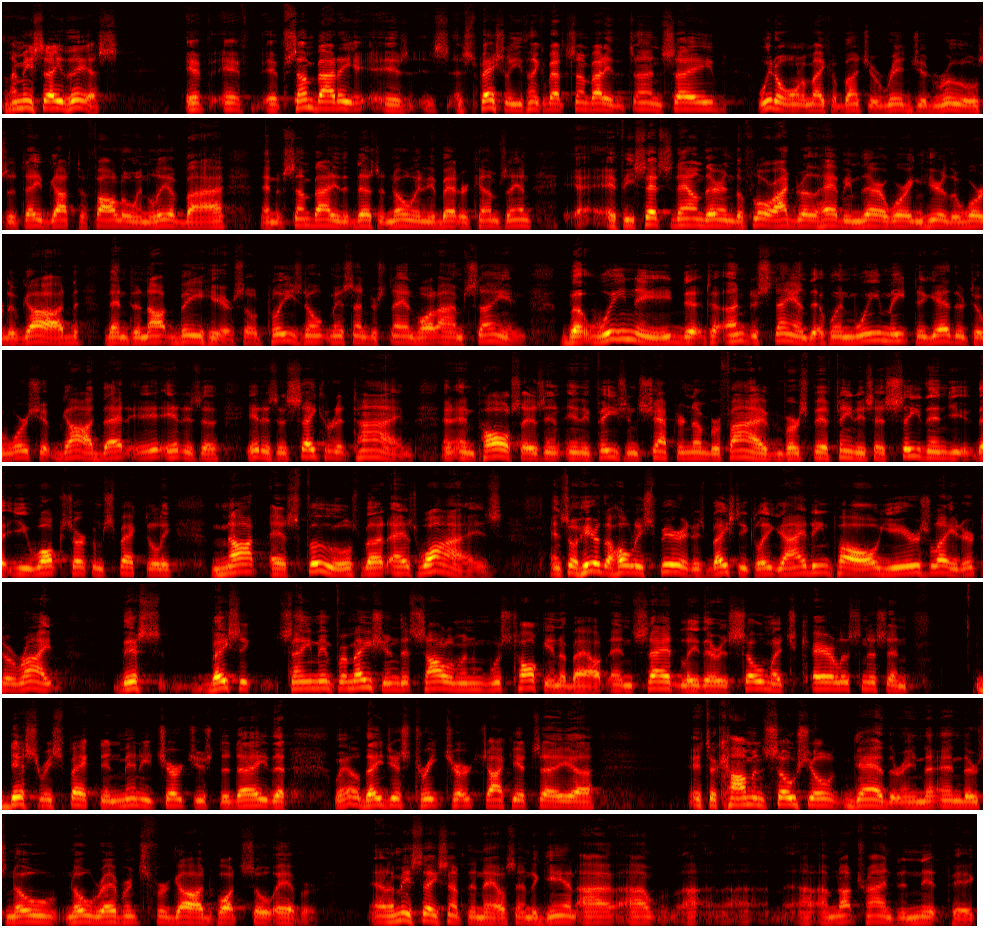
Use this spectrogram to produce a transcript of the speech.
let me say this. If, if, if somebody is, especially you think about somebody that's unsaved, we don't want to make a bunch of rigid rules that they've got to follow and live by. And if somebody that doesn't know any better comes in, if he sits down there in the floor, I'd rather have him there where he can hear the Word of God than to not be here. So please don't misunderstand what I'm saying. But we need to understand that when we meet together to worship God, that it is a, it is a sacred time. And, and Paul says in, in Ephesians chapter number 5, verse 15, he says, See then you, that you walk circumspectly, not as fools, but as wise and so here the Holy Spirit is basically guiding Paul years later to write this basic same information that Solomon was talking about. And sadly, there is so much carelessness and disrespect in many churches today that, well, they just treat church like it's a. Uh, it's a common social gathering, and there's no, no reverence for God whatsoever. And let me say something else. And again, I, I, I, am not trying to nitpick,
